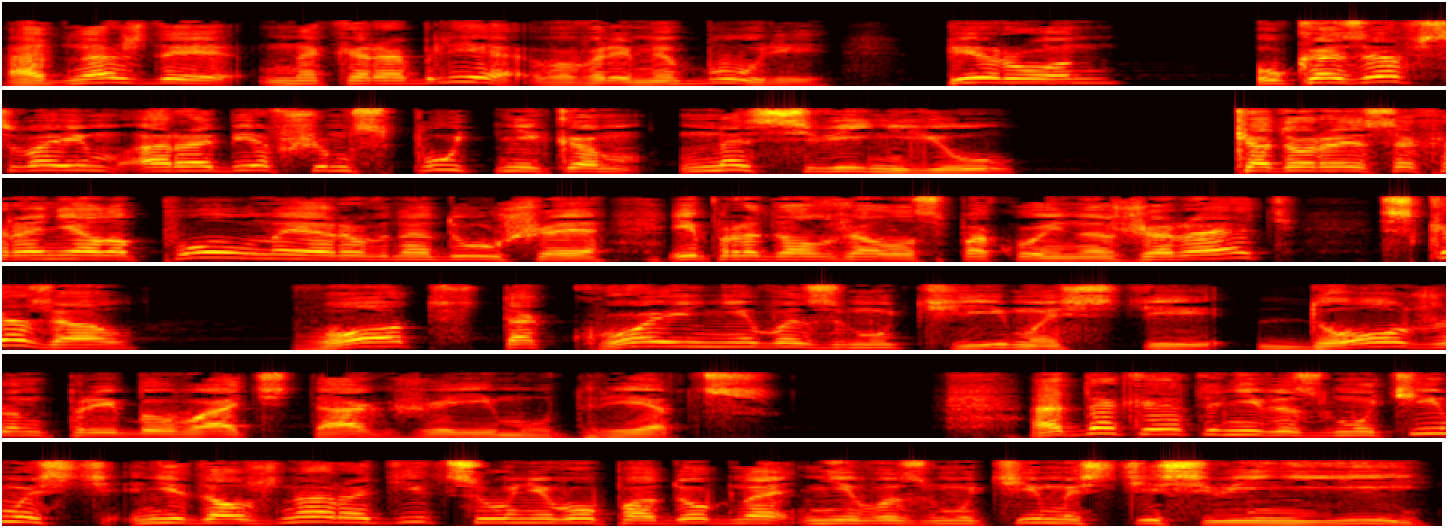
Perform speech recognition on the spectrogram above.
Однажды на корабле во время бури Перрон указав своим оробевшим спутникам на свинью, которая сохраняла полное равнодушие и продолжала спокойно жрать, сказал, «Вот в такой невозмутимости должен пребывать также и мудрец». Однако эта невозмутимость не должна родиться у него подобно невозмутимости свиньи,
